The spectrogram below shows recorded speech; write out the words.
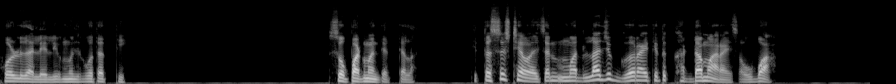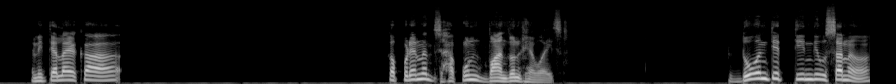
फोल्ड झालेली म्हणजे होतात ती. सोपाट म्हणतात त्याला. ते तसंच ठेवायचं आणि मधला जो घर आहे तिथं खड्डा मारायचा उभा. आणि त्याला एका कपड्यानं झाकून बांधून ठेवायचं. दोन ते तीन दिवसानं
